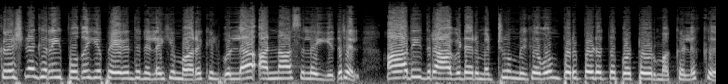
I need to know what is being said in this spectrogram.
கிருஷ்ணகிரி புதிய பேருந்து நிலையம் அருகில் உள்ள அண்ணா சிலை எதிரில் ஆதி திராவிடர் மற்றும் மிகவும் பிற்படுத்தப்பட்டோர் மக்களுக்கு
